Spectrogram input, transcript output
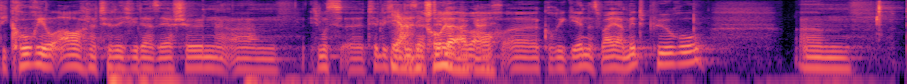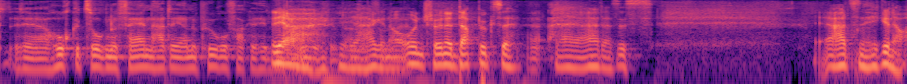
die Choreo auch natürlich wieder sehr schön. Ähm, ich muss äh, Tillich ja, an dieser Stelle aber geil. auch äh, korrigieren. Das war ja mit Pyro. Ähm, der hochgezogene Fan hatte ja eine Pyrofackel hinten. Ja, ja genau. Und schöne Dappbüchse. Ja. ja, ja, das ist er hat es nicht, genau.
